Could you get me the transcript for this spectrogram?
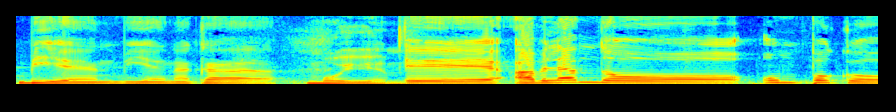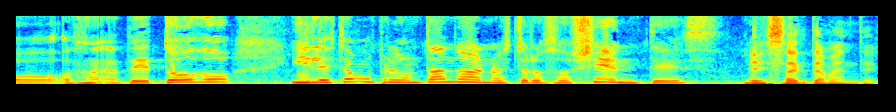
Bien, bien. Acá Muy bien. eh, hablando un poco de todo y le estamos preguntando a nuestros oyentes Exactamente.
